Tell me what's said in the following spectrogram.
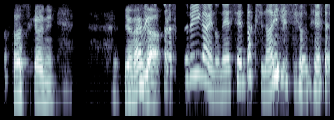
確かに。いや、なんかそれ聞いた、らする以外のね選択肢ないですよね。もう、だっ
